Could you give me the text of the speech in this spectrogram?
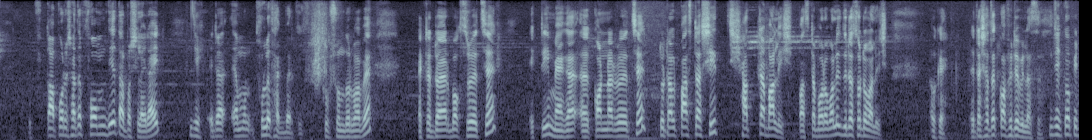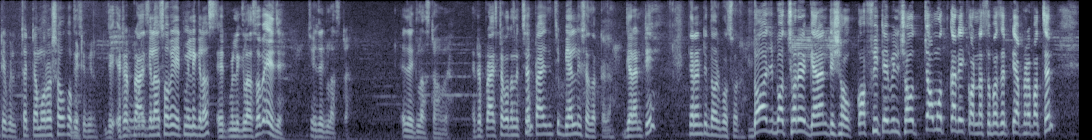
কাপড়ের সাথে ফোম দিয়ে তারপর সেলাই রাইট জি। এটা এমন ফুলে থাকবে আর কি খুব সুন্দরভাবে। একটা ডয়ার বক্স রয়েছে। একটি মেগা কর্নার রয়েছে। টোটাল পাঁচটা শীত সাতটা বালিশ। পাঁচটা বড় বালিশ দুটা ছোট বালিশ। ওকে এটার সাথে কফি টেবিল আছে। জি কফি টেবিল চারটা মোড়া সহ কপি টেবিল যে এটার প্রাইস গ্লাস হবে eight milli glass eight milli glass হবে এই যে। এই যে গ্লাসটা এই যে গ্লাসটা হবে। এটার প্রাইসটা কত নিচ্ছেন? প্রাইস দিচ্ছি বিয়াল্লিশ হাজার টাকা। গ্যারান্টি গ্যারান্টি দশ বছর। দশ বছরের গ্যারান্টি সহ কফি টেবিল সহ চমৎকার এই কন্যা সোফা সেটটি আপনারা পাচ্ছেন।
